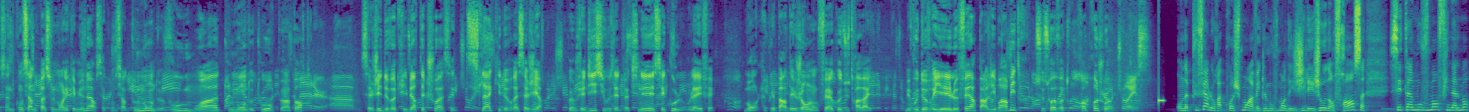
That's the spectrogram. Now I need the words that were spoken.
Ça ne concerne pas seulement les camionneurs, ça concerne tout le monde. Vous, moi, tout le monde autour, peu importe. Il s'agit de votre liberté de choix. C'est cela qui devrait s'agir. Comme je l'ai dit, si vous êtes vacciné, c'est cool, vous l'avez fait. Bon, la plupart des gens l'ont fait à cause du travail. Mais vous devriez le faire par libre arbitre, que ce soit votre propre choix on a pu faire le rapprochement avec le mouvement des Gilets jaunes en France. C'est un mouvement finalement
